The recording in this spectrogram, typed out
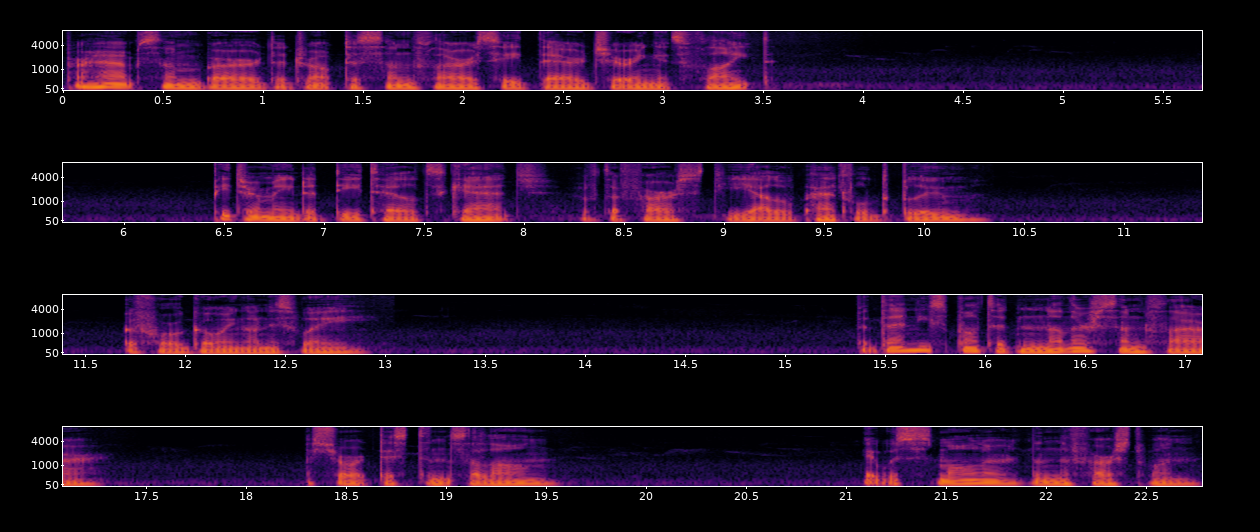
Perhaps some bird had dropped a sunflower seed there during its flight. Peter made a detailed sketch of the first yellow petaled bloom before going on his way. But then he spotted another sunflower a short distance along. It was smaller than the first one,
